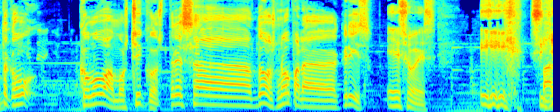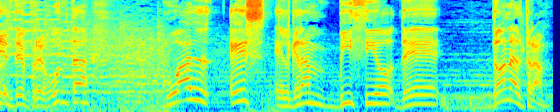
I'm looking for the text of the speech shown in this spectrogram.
cierto ¿cómo, ¿cómo vamos, chicos? 3 a 2, ¿no? Para Chris. Eso es. Y siguiente pregunta. ¿Cuál es el gran vicio de Donald Trump?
